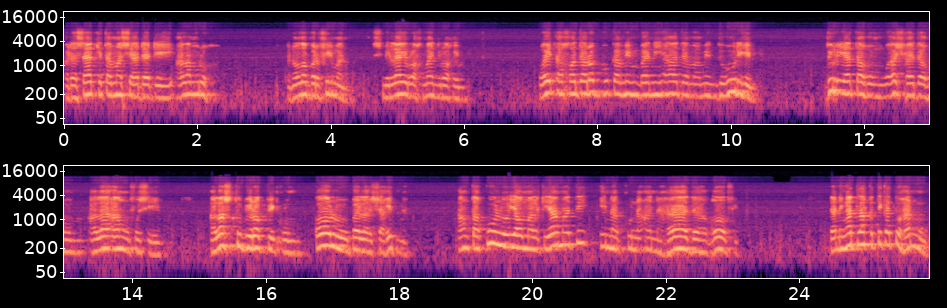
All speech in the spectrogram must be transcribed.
Pada saat kita masih ada di alam ruh dan Allah berfirman Bismillahirrahmanirrahim Wa id akhadha rabbuka min bani adama min duhurihim dzurriyyatahum wa ashhadahum ala anfusihim. Alastu bi rabbikum? Qalu bala syahidna an taqulu yaumal qiyamati inna kunna an hada ghafil dan ingatlah ketika Tuhanmu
